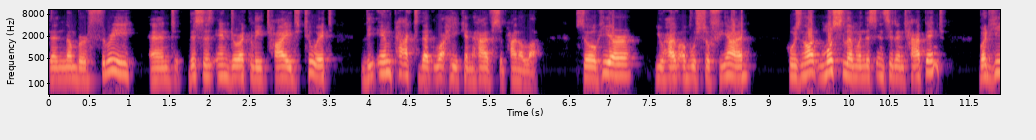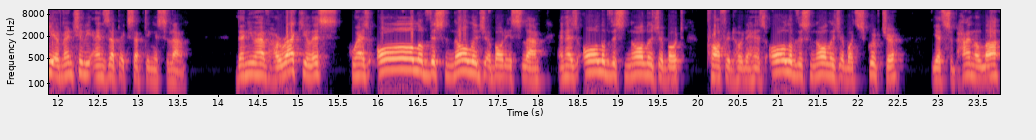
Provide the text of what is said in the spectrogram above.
Then number three, and this is indirectly tied to it, the impact that wahi can have, subhanallah. So here you have Abu Sufyan, who's not Muslim when this incident happened, but he eventually ends up accepting Islam. Then you have Heraclius, who has all of this knowledge about Islam and has all of this knowledge about prophethood and has all of this knowledge about scripture. Yet, subhanAllah,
